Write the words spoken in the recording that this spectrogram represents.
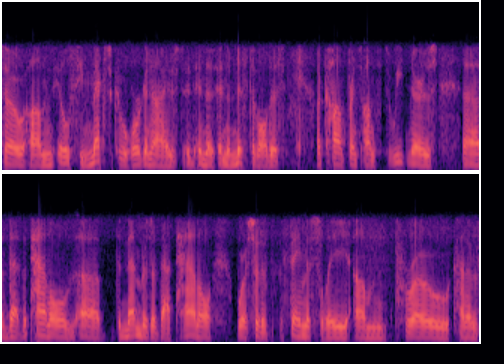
so um, ILSI Mexico organized in the in the midst of all this a conference on sweeteners uh, that the panel, uh, the members of that panel were sort of famously um, pro kind of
